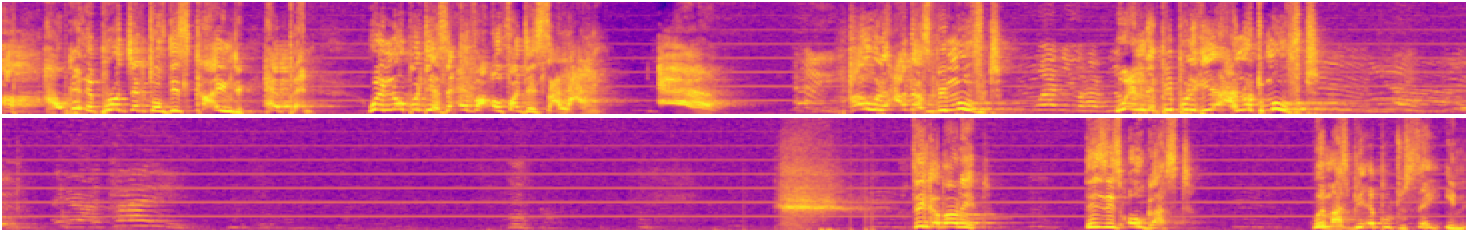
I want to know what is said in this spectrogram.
Ah, how can a project of this kind happen when nobody has ever offered a salary? Ah, How will others be moved When you have no. when the people here are not moved? Think about it. This is August. We must be able to say in,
